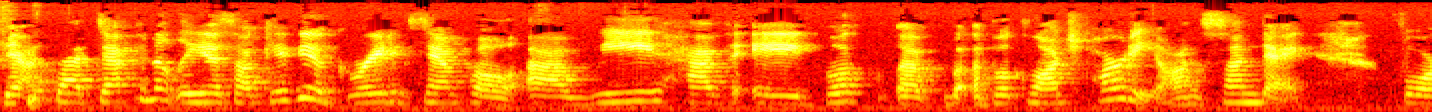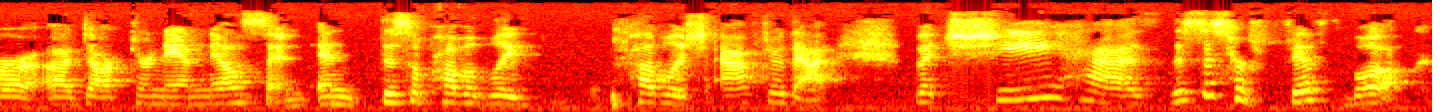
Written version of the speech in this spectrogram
Yeah, that definitely is. I'll give you a great example. Uh, we have a book uh, a book launch party on Sunday for uh, Dr. Nan Nelson, and this will probably publish after that. But she has this is her fifth book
